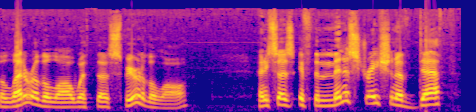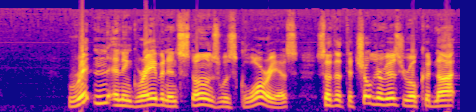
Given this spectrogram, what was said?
the letter of the law with the Spirit of the law. And he says, if the ministration of death written and engraven in stones was glorious, so that the children of Israel could not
